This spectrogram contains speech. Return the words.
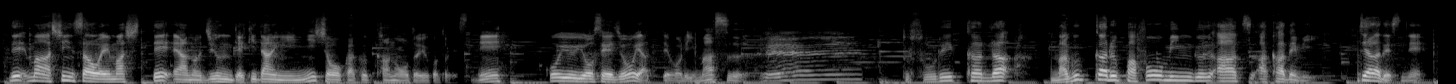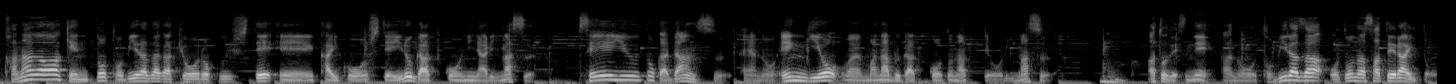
で、まあ、審査を得ましてあの準劇団員に昇格可能ということですね。こういう養成所をやっております。へとそれからマグカルパフォーミングアーツアカデミー。こちらがですね、神奈川県と扉座が協力して、えー開校している学校になります。声優とかダンス、あの演技をまあ学ぶ学校となっております。うん。あとですね、あの扉座大人サテライト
